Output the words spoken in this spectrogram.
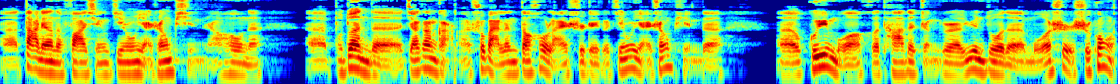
呃大量的发行金融衍生品，然后呢。呃，不断的加杠杆啊，说白了，到后来是这个金融衍生品的呃规模和它的整个运作的模式失控了，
